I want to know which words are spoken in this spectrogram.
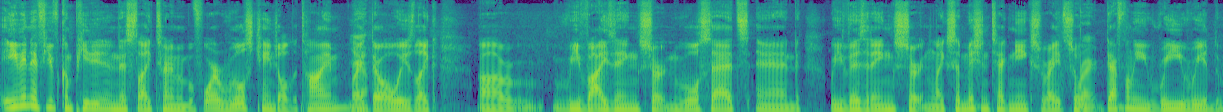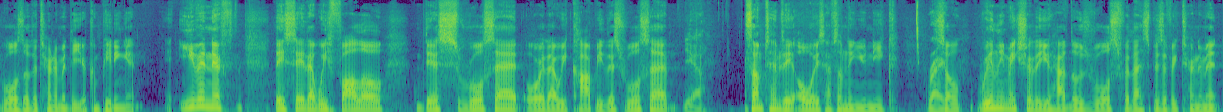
even if you've competed in this like tournament before, rules change all the time, right? Yeah. They're always like uh, revising certain rule sets and revisiting certain like submission techniques, right? So Right. definitely reread the rules of the tournament that you're competing in. Even if they say that we follow this rule set or that we copy this rule set, yeah, sometimes they always have something unique. Right. So really make sure that you have those rules for that specific tournament.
